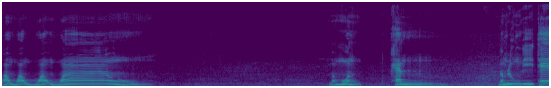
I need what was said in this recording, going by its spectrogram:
ว้าวว้าวว้าวว้าว มะม่วงแผ่นบำรุงดีแท้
